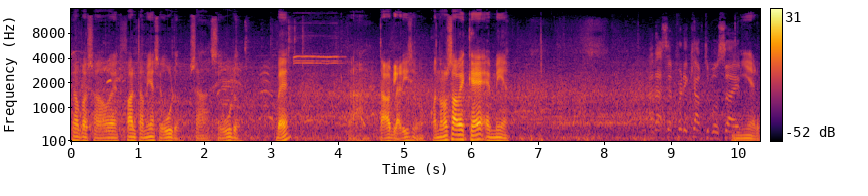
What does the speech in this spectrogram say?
¿Qué ha pasado? Eh, falta mía seguro. O sea, seguro. ¿Ves? estaba clarísimo. Cuando no sabes qué es, es mía. Mierda.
